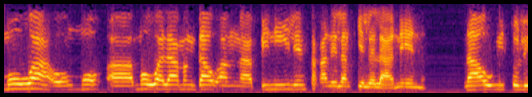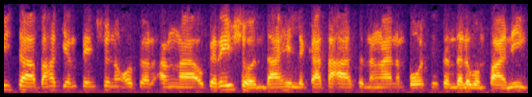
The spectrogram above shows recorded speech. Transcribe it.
MOA o Mo, ah, MOA lamang daw ang ah, pinilin sa kanilang kilalanin. Nauwi tuloy sa bahagyang tensyon ng oper- ang ah, operation dahil nagkataasan na nga ng boses ang dalawang panig.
